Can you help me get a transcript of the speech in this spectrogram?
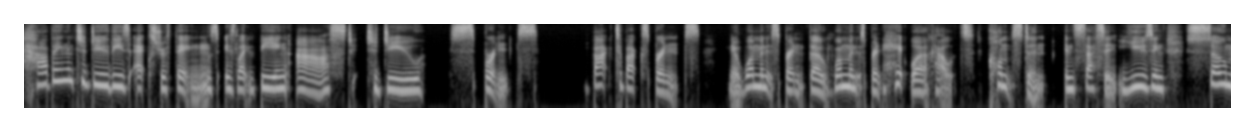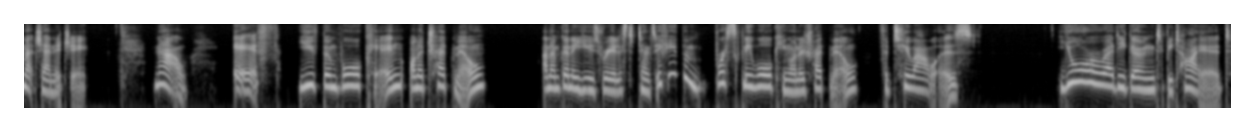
having to do these extra things is like being asked to do sprints, back to back sprints. You know, one minute sprint, go, one minute sprint, HIIT workouts, constant, incessant, using so much energy. Now, if you've been walking on a treadmill, and I'm going to use realistic terms, if you've been briskly walking on a treadmill for two hours, you're already going to be tired.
